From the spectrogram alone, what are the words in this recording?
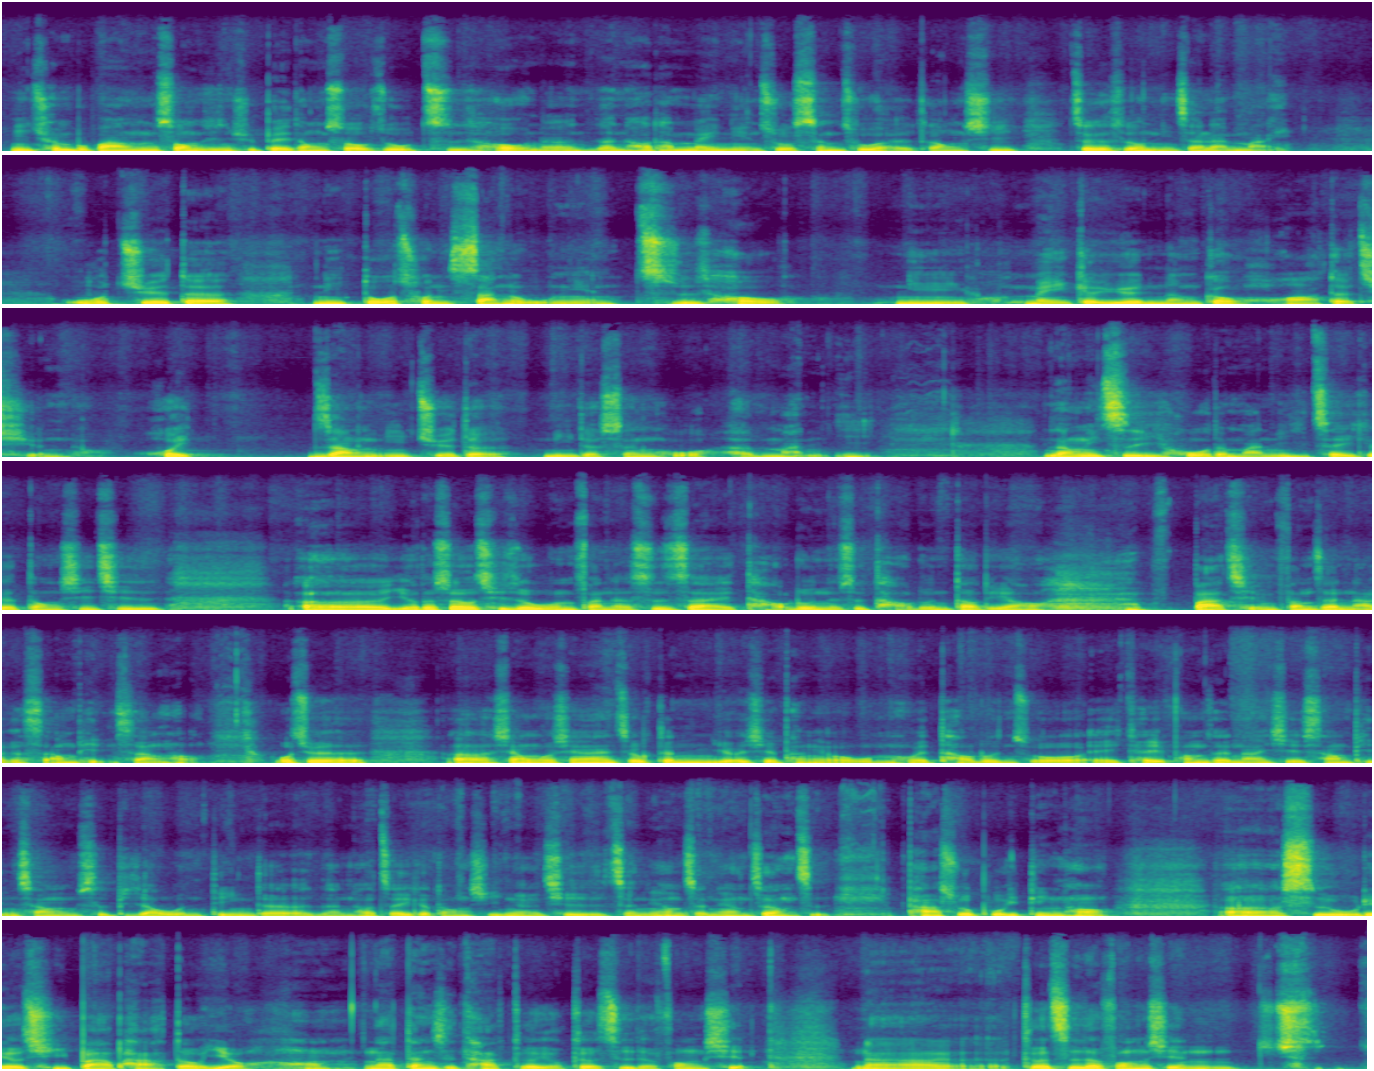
你全部把他们送进去被动收入之后呢，然后他每年所生出来的东西，这个时候你再来买，我觉得你多存三五年之后，你每个月能够花的钱会让你觉得你的生活很满意，让你自己活得满意。这一个东西其实。呃，有的时候其实我们反而是在讨论的是讨论到底要 把钱放在哪个商品上哈。我觉得，呃，像我现在就跟有一些朋友，我们会讨论说，诶，可以放在哪一些商品上是比较稳定的，然后这个东西呢，其实怎样怎样这样子，趴数不一定哈，呃，四五六七八趴都有哈。那但是它各有各自的风险，那各自的风险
